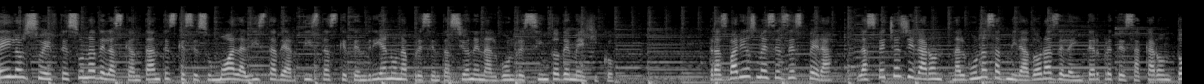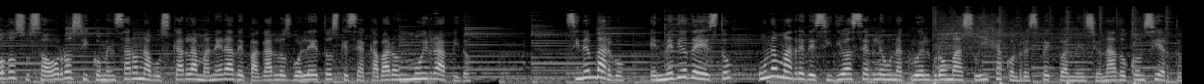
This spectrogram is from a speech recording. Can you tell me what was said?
Taylor Swift es una de las cantantes que se sumó a la lista de artistas que tendrían una presentación en algún recinto de México. Tras varios meses de espera, las fechas llegaron, algunas admiradoras de la intérprete sacaron todos sus ahorros y comenzaron a buscar la manera de pagar los boletos que se acabaron muy rápido. Sin embargo, en medio de esto, una madre decidió hacerle una cruel broma a su hija con respecto al mencionado concierto.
